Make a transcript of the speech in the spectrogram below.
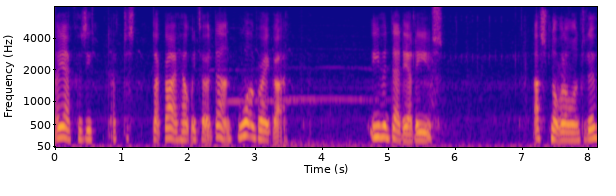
Oh yeah, because he... I just... That guy helped me throw it down. What a great guy. Even dead, he had a use. That's not what I wanted to do.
